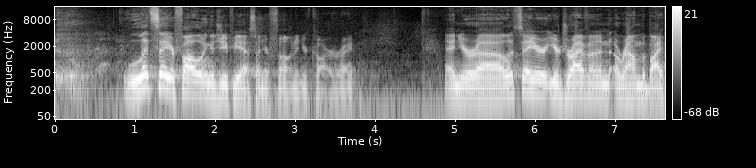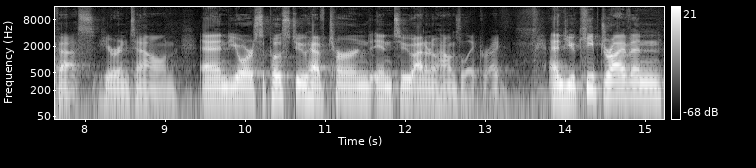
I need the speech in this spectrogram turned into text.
Let's say you're following a GPS on your phone in your car, right? And you're, uh, let's say you're, you're driving around the bypass here in town, and you're supposed to have turned into, I don't know, Hounds Lake, right? And you keep driving,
